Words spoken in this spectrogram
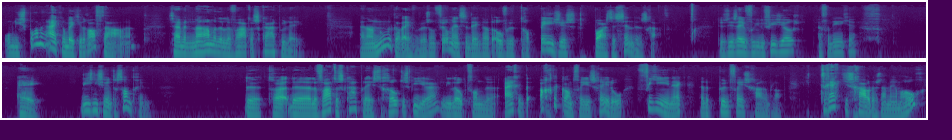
Om die spanning eigenlijk een beetje eraf te halen, zijn met name de levator scapulae. En dan noem ik dat even bewust, want veel mensen denken dat het over de trapezius pars descendens gaat. Dus dit is even voor jullie fysio's, en een dingetje. Hé, hey, die is niet zo interessant erin. De, de levator scapulae is de grote spier, die loopt van de, eigenlijk de achterkant van je schedel via je nek naar de punt van je schouderblad. Die trekt je schouders daarmee omhoog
